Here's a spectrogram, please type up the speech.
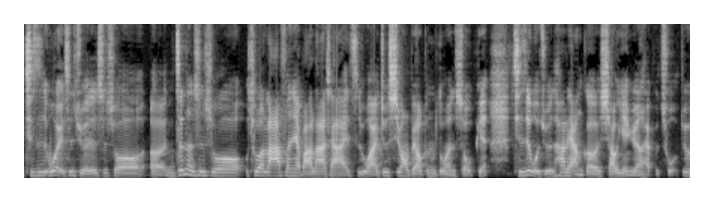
其实我也是觉得是说，呃，你真的是说，除了拉分要把它拉下来之外，就希望不要那么多人受骗。其实我觉得他两个小演员还不错，就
